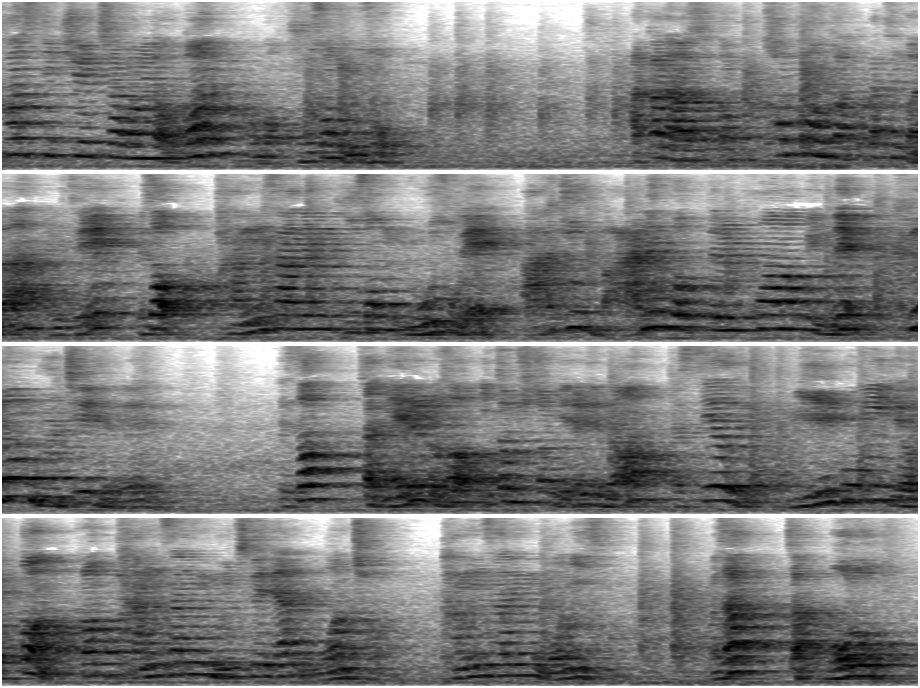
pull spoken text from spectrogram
constituents라고 하면 어떤? 어, 뭐 구성 요소. 아까 나왔었던 그 컴파운드랑 똑같은 거야. 알겠지? 그래서 방사능 구성 요소에 아주 많은 것들을 포함하고 있는 그런 물질들을 됐어? 자 예를 들어서 이점 시점 예를 들면 자 sealed 밀봉이 되었던 그런 방사능 물질에 대한 원천 방사능 원이지 맞아? 자 뭐로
